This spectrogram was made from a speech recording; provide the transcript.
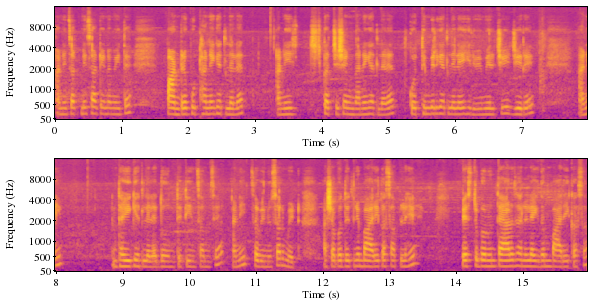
आणि चटणीसाठी ना मी इथे पांढरे पुठाणे घेतलेले आहेत आणि कच्चे शेंगदाणे घेतलेले आहेत. कोथिंबीर घेतलेली आहे हिरवी मिरची जिरे आणि दही घेतलेले आहे दोन ते तीन चमचे आणि चवीनुसार मीठ. अशा पद्धतीने बारीक असं आपलं हे पेस्ट बनवून तयार झालेलं आहे एकदम बारीक असं.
